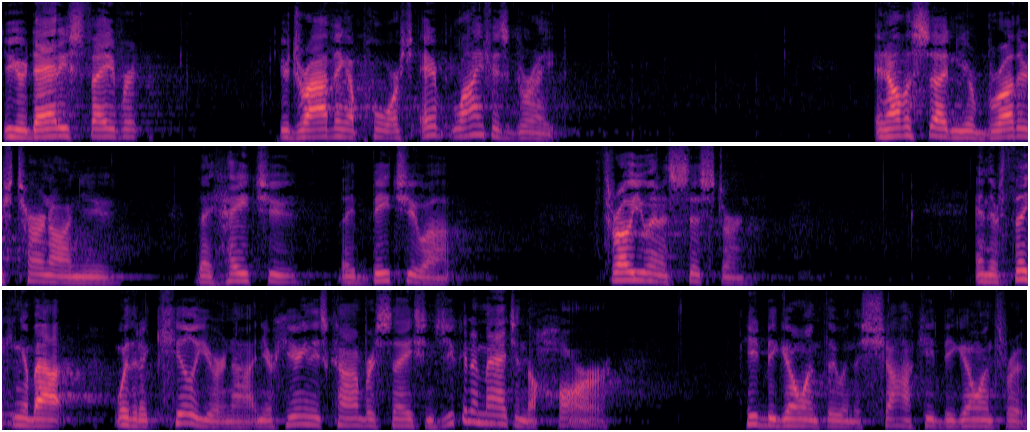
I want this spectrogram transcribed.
you're your daddy's favorite, you're driving a Porsche. Life is great. And all of a sudden, your brothers turn on you. They hate you. They beat you up, throw you in a cistern. And they're thinking about whether to kill you or not. And you're hearing these conversations. You can imagine the horror he'd be going through and the shock he'd be going through.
